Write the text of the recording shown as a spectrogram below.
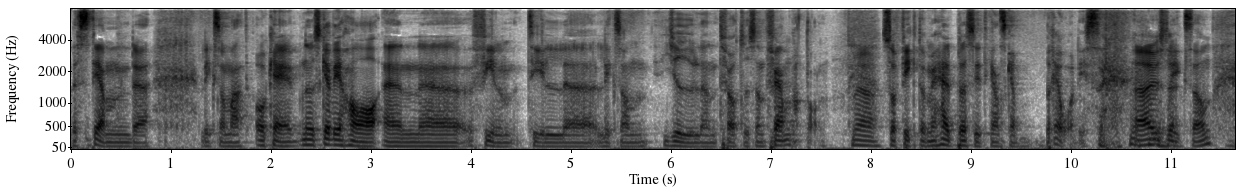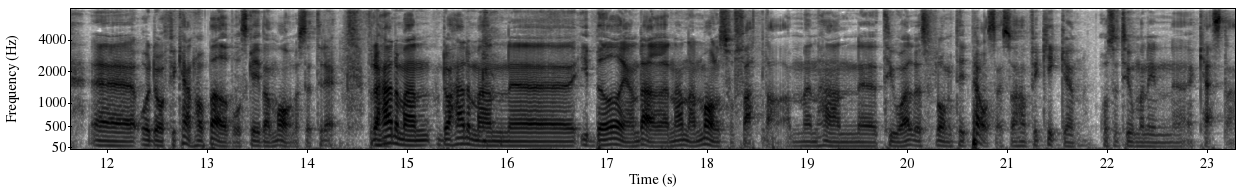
bestämde liksom att okej, nu ska vi ha en film till liksom julen 2015. Ja. Så fick de ju helt plötsligt ganska brådis. Ja, det. liksom. eh, och då fick han hoppa över och skriva manuset till det. För då hade man, då hade man eh, i början där en annan manusförfattare. Men han eh, tog alldeles för lång tid på sig så han fick kicken. Och så tog man in eh, Kasdan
